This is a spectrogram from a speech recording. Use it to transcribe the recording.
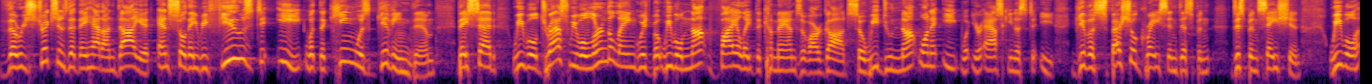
the restrictions that they had on diet, and so they refused to eat what the king was giving them. They said, We will dress, we will learn the language, but we will not violate the commands of our God. So we do not want to eat what you're asking us to eat. Give us special grace and dispensation. We will,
